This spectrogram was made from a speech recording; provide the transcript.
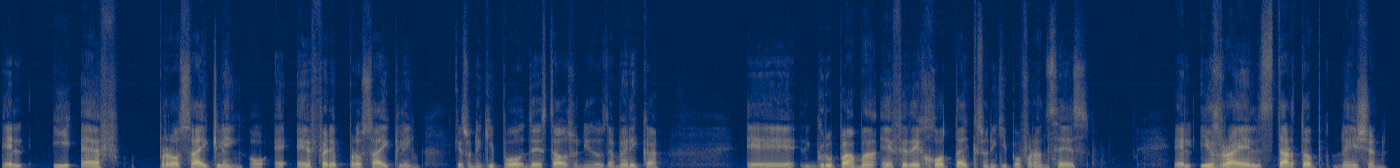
el EF Pro Cycling o EFR Pro Cycling, que es un equipo de Estados Unidos de América, eh, Grupama FDJ, que es un equipo francés, el Israel Startup Nation,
